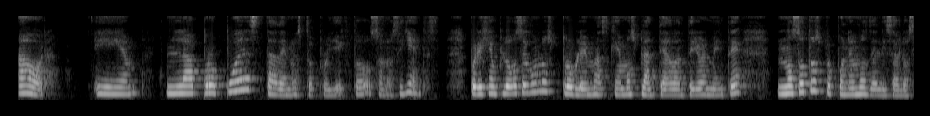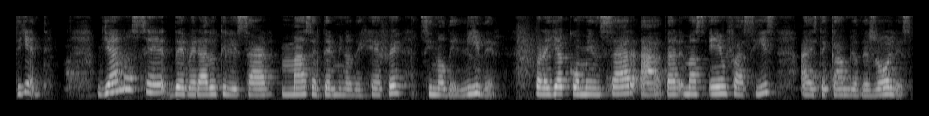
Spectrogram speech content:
Ahora, em, la propuesta de nuestro proyecto son los siguientes. Por ejemplo, según los problemas que hemos planteado anteriormente, nosotros proponemos realizar lo siguiente. Ya no se deberá de utilizar más el término de jefe, sino de líder, para ya comenzar a dar más énfasis a este cambio de roles,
